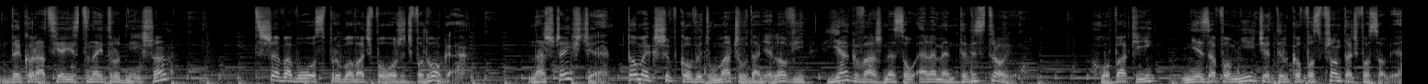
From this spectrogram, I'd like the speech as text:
dekoracja jest najtrudniejsza? Trzeba było spróbować położyć podłogę. Na szczęście Tomek szybko wytłumaczył Danielowi, jak ważne są elementy wystroju. Chłopaki, nie zapomnijcie tylko posprzątać po sobie.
